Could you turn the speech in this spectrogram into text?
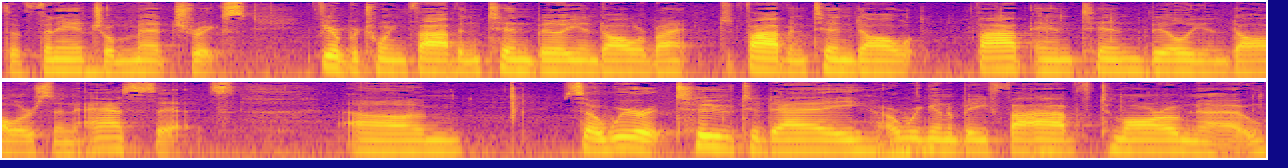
the financial metrics. If you're between five and ten billion dollar five and ten dollar, five and ten billion dollars in assets. Um, so we're at two today. Are we going to be five tomorrow? No,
